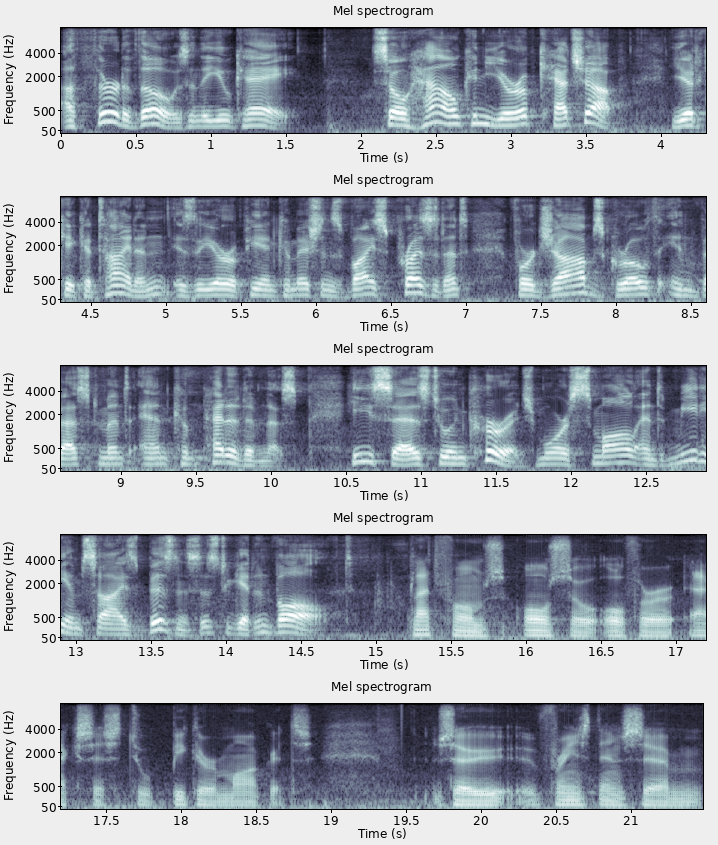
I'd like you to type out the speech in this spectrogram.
a third of those in the UK. So, how can Europe catch up? Jyrki Katainen is the European Commission's Vice President for Jobs, Growth, Investment, and Competitiveness. He says to encourage more small and medium sized businesses to get involved. Platforms also offer access to bigger markets. So, for instance, um,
